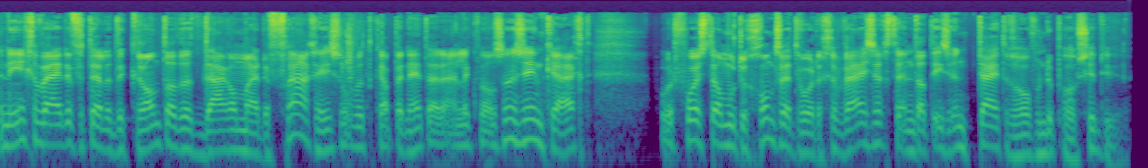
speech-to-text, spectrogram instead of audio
En ingewijden vertellen de krant dat het daarom maar de vraag is of het kabinet uiteindelijk wel zijn zin krijgt. Voor het voorstel moet de grondwet worden gewijzigd... en dat is een tijdrovende procedure.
